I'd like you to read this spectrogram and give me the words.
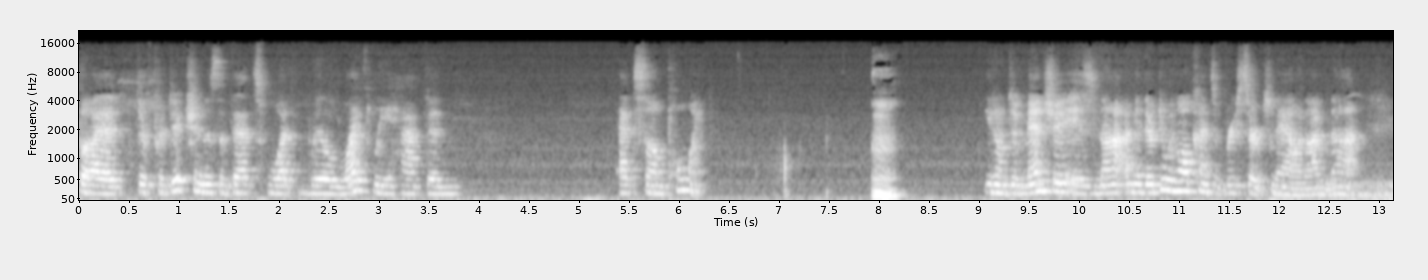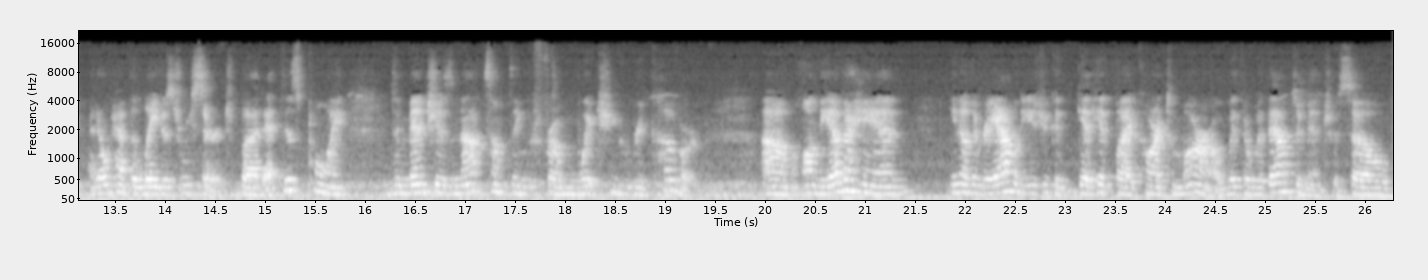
but their prediction is that that's what will likely happen at some point. Mm. You know, dementia is not, I mean, they're doing all kinds of research now, and I'm not, I don't have the latest research, but at this point, dementia is not something from which you recover. Um, on the other hand, you know, the reality is you could get hit by a car tomorrow with or without dementia. So,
